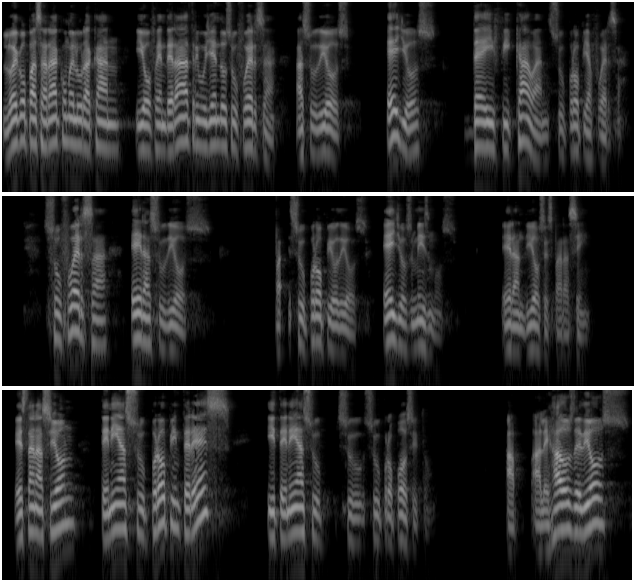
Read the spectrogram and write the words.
Luego pasará como el huracán y ofenderá atribuyendo su fuerza a su Dios. Ellos deificaban su propia fuerza. Su fuerza era su Dios, su propio Dios. Ellos mismos eran dioses para sí. Esta nación tenía su propio interés y tenía su, su, propósito. alejados de Dios,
